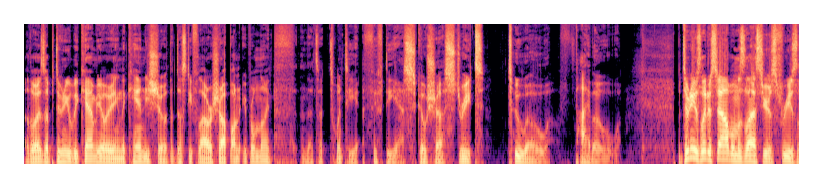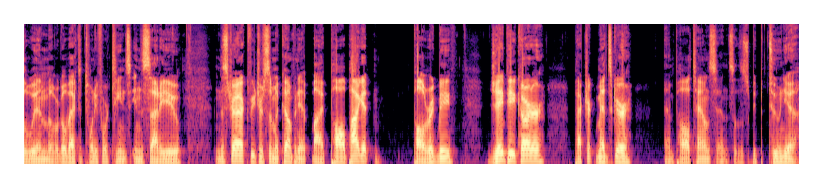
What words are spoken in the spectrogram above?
Otherwise, Petunia will be cameoing in the Candy Show at the Dusty Flower Shop on April 9th. And that's at 2050 Scotia Street, 2050. Petunia's latest album is last year's Free as the Wind, but we'll go back to 2014's Inside of You. And this track features some accompaniment by Paul Pigat, Paul Rigby, J.P. Carter, Patrick Metzger, and Paul Townsend. So this will be Petunia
